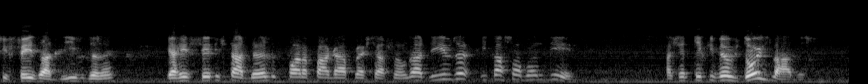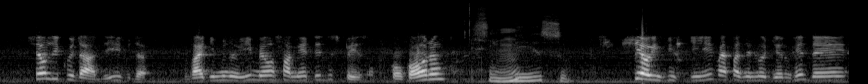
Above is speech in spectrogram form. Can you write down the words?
se fez a dívida, né? E a Receita está dando para pagar a prestação da dívida e está sobrando dinheiro. A gente tem que ver os dois lados. Se eu liquidar a dívida, vai diminuir meu orçamento de despesa. Concordam? Sim. Isso. Se eu investir, vai fazer meu dinheiro render,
